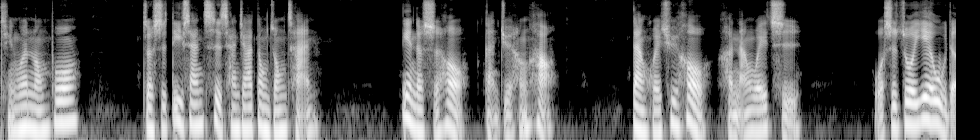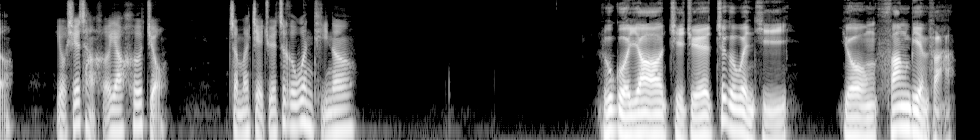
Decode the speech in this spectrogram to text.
请问龙波，这是第三次参加洞中禅，练的时候感觉很好，但回去后很难维持。我是做业务的，有些场合要喝酒，怎么解决这个问题呢？如果要解决这个问题，用方便法，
